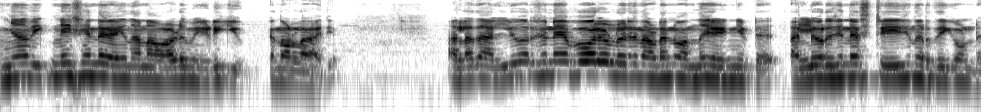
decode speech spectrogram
ഞാൻ വിഘ്നേഷിന്റെ കയ്യിൽ നിന്നാണ് അവാർഡ് മേടിക്കൂ എന്നുള്ള കാര്യം. അല്ലാതെ അല്ലു അർജുനെ പോലുള്ളൊരു നടൻ വന്നു കഴിഞ്ഞിട്ട് അല്ലു അർജുനെ സ്റ്റേജ് നിർത്തിക്കൊണ്ട്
